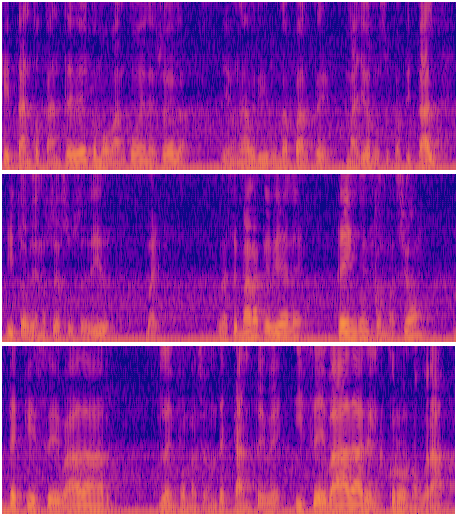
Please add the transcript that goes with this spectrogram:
que tanto CanTV como Banco de Venezuela iban a abrir una parte mayor de su capital y todavía no se ha sucedido. Bueno, la semana que viene tengo información de que se va a dar la información de CanTV y se va a dar el cronograma.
